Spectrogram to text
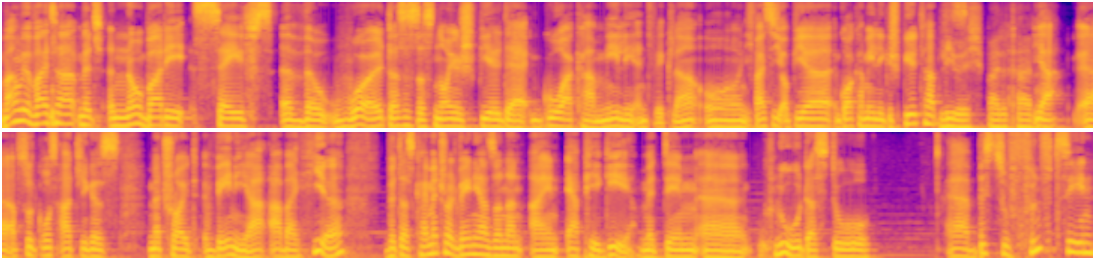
Machen wir weiter mit Nobody Saves the World. Das ist das neue Spiel der Guacamele-Entwickler. Und ich weiß nicht, ob ihr Guacamele gespielt habt. Liebe ich, beide Teile. Ja, äh, absolut großartiges Metroidvania. Aber hier wird das kein Metroidvania, sondern ein RPG mit dem äh, Clou, dass du äh, bis zu 15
